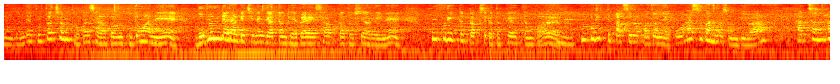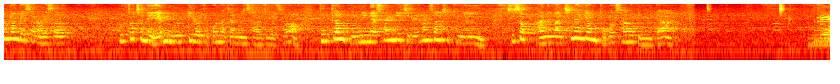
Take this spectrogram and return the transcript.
하는 건데 굴포천 보건 사업은 그동안에 무분별하게 진행되었던 개발 사업과 도시화로 인해 콘크리트 박스로 덮여 있던 걸 음. 콘크리트 박스를 걷어내고 하수 관로 정비와 하천 환경 개선을 해서 굴포천의 옛 물길을 복원하자는 사업에서 부평 국민의 삶의 질을 향상시키는 지속 가능한 친환경 복원 사업입니다. 청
